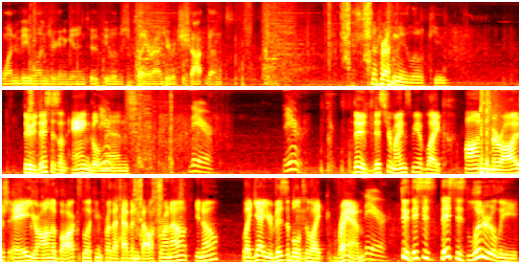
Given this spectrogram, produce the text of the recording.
1v1s you're gonna get into if people just play around here with shotguns. around these little cubes. Dude, this is an angle, There. man. There. There. Dude, this reminds me of like on Mirage A, you're on the box looking for the Heaven Balk run out, you know? Like, yeah, you're visible to like Ram. There. Dude, this is this is literally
